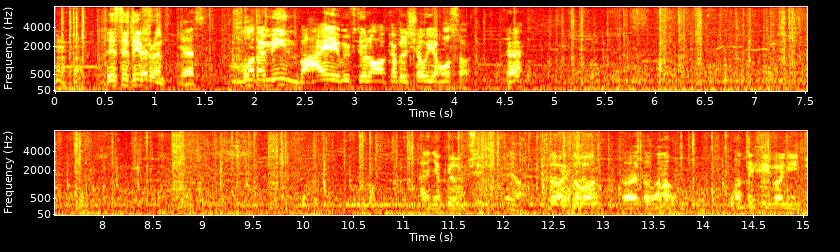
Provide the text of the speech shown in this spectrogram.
this is different. Yes. What I mean, why with the lock, I will show you also. Okay? Ennyi a különbség. Rajta van, rajta van, a addig vagy nincs.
